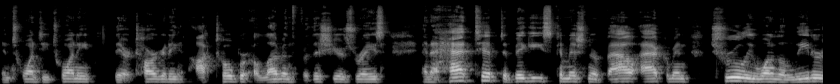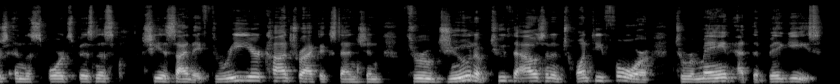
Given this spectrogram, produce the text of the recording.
in 2020. They are targeting October 11th for this year's race. And a hat tip to Big East Commissioner Val Ackerman, truly one of the leaders in the sports business. She has signed a three year contract extension through June of 2024 to remain at the Big East.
